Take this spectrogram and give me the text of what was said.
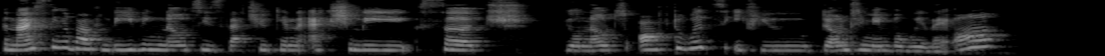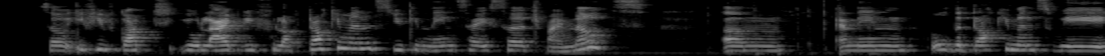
The nice thing about leaving notes is that you can actually search your notes afterwards if you don't remember where they are so if you've got your library full of documents, you can then say search by notes. Um, and then all the documents where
